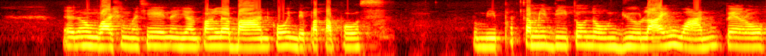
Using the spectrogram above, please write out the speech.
Yan ang washing machine. Ayan pang labahan ko, hindi pa tapos. Lumipat kami dito noong July 1, pero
